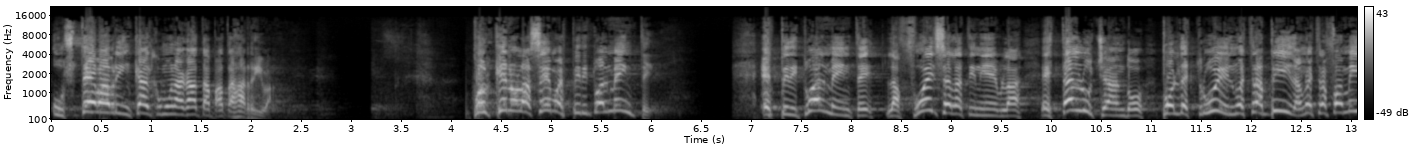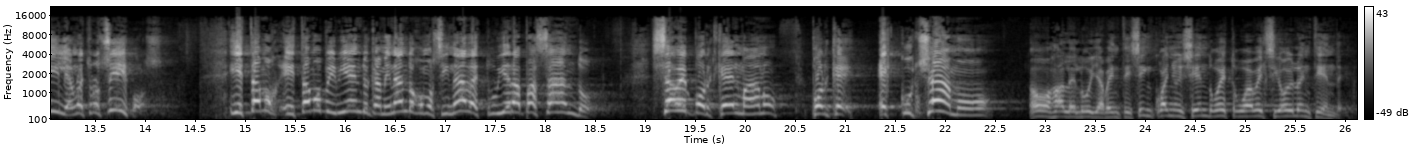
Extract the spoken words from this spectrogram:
usted va a brincar como una gata patas arriba. ¿Por qué no lo hacemos espiritualmente? Espiritualmente, la fuerza de la tiniebla están luchando por destruir nuestras vidas, nuestra familia, nuestros hijos. Y estamos, estamos viviendo y caminando como si nada estuviera pasando. ¿Sabe por qué, hermano? Porque escuchamos Oh, aleluya, 25 años diciendo esto, voy a ver si hoy lo entiende.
